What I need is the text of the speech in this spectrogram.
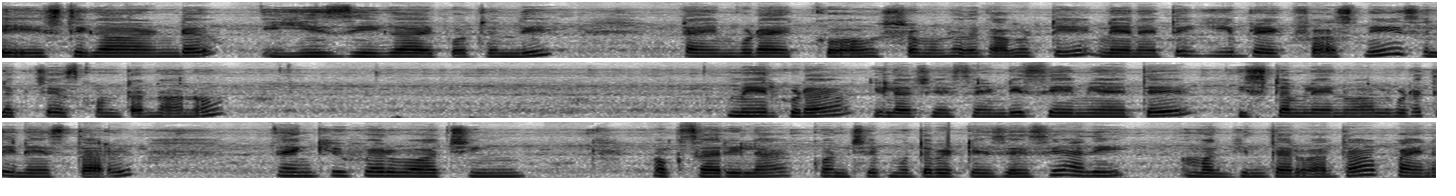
టేస్టీగా అండ్ ఈజీగా అయిపోతుంది. టైం కూడా ఎక్కువ అవసరం ఉండదు కాబట్టి నేనైతే ఈ బ్రేక్ఫాస్ట్ని సెలెక్ట్ చేసుకుంటున్నాను. మీరు కూడా ఇలా చేసేయండి. సేమియా అయితే ఇష్టం లేని వాళ్ళు కూడా తినేస్తారు. థ్యాంక్ యూ ఫర్ వాచింగ్ ఒకసారి ఇలా కొంచెం మూత పెట్టేసేసి అది మగ్గిన తర్వాత పైన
